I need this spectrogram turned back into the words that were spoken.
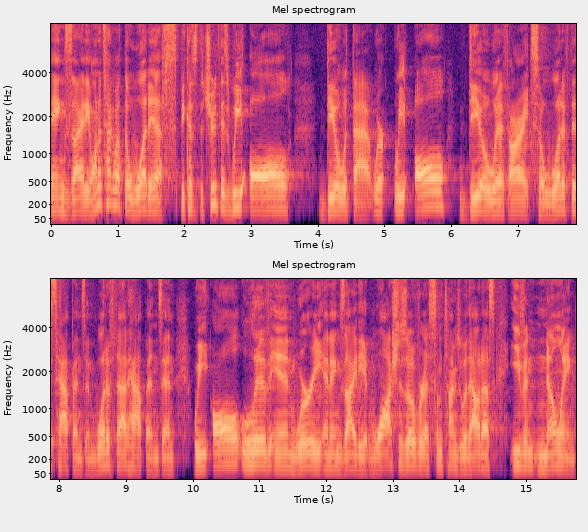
anxiety. I want to talk about the what ifs because the truth is, we all deal with that. We're, we all deal with, all right, so what if this happens and what if that happens? And we all live in worry and anxiety. It washes over us sometimes without us even knowing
